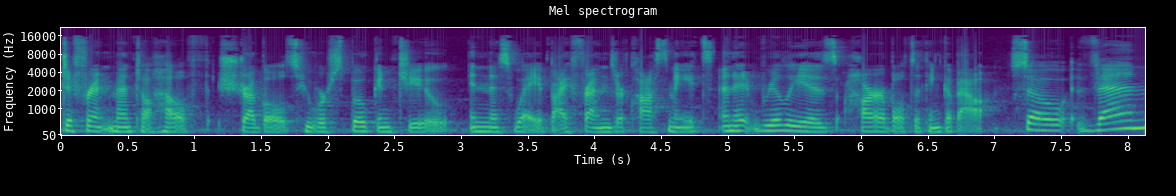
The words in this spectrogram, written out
different mental health struggles who were spoken to in this way by friends or classmates. And it really is horrible to think about. So then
